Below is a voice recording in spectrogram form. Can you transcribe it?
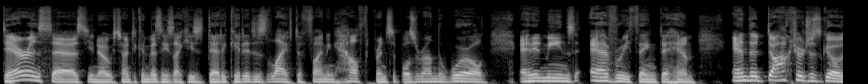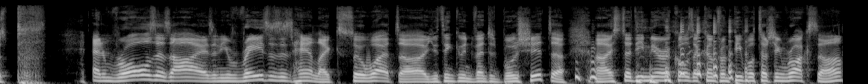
Darin says, you know, he's trying to convince. He's like, he's dedicated his life to finding health principles around the world, and it means everything to him. And the doctor just goes. "Pfft," And rolls his eyes and he raises his hand like, "So what? Uh, you think you invented bullshit? Uh, I study miracles that come from people touching rocks, huh?"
